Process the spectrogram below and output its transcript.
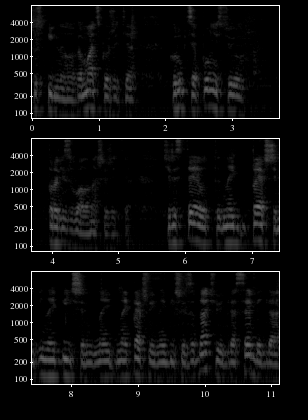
суспільного, громадського життя. Корупція повністю паралізувала наше життя. Через те, от найпершим і найбільшим, най, найпершою і найбільшою задачею для себе, для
